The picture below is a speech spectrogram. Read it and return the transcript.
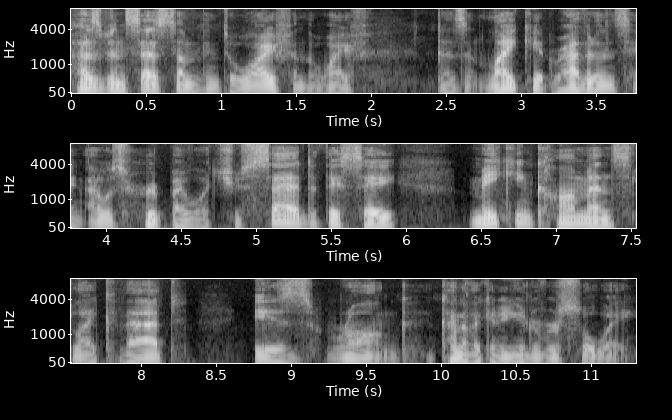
husband says something to wife, and the wife doesn't like it. Rather than saying, I was hurt by what you said, they say, making comments like that is wrong. kind of like in a universal way.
